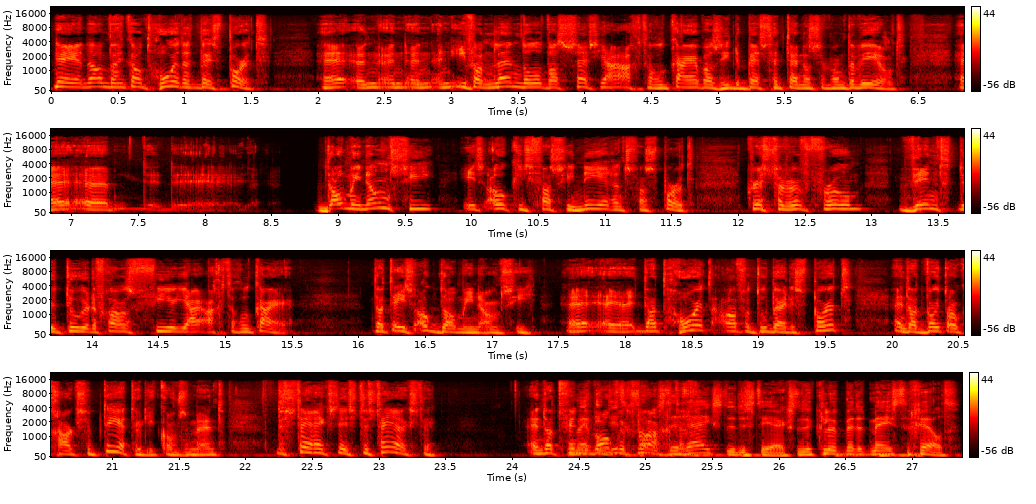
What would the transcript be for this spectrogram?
Nee, aan de andere kant hoort het bij sport. Een, een, een, een Ivan Lendl was zes jaar achter elkaar was hij de beste tennisser van de wereld. Eh, dominantie is ook iets fascinerends van sport. Christopher Froome wint de Tour de France vier jaar achter elkaar. Dat is ook dominantie. Eh, dat hoort af en toe bij de sport. En dat wordt ook geaccepteerd door die consument. De sterkste is de sterkste. En dat vinden in we ook dit is prachtig. de rijkste de sterkste. De club met het meeste geld.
